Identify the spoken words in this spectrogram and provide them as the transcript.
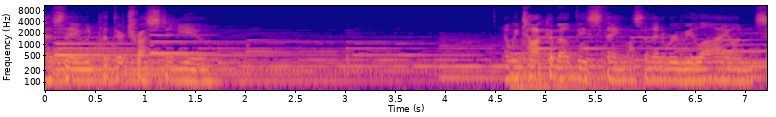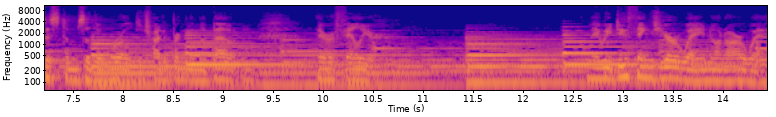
as they would put their trust in you. And we talk about these things and then we rely on systems of the world to try to bring them about, and they're a failure. May we do things your way, not our way.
